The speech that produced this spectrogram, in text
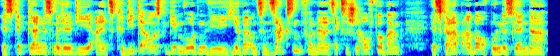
Es gibt Landesmittel, die als Kredite ausgegeben wurden, wie hier bei uns in Sachsen von der Sächsischen Aufbaubank. Es gab aber auch Bundesländer,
